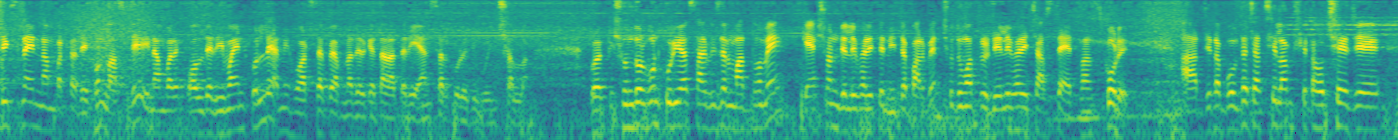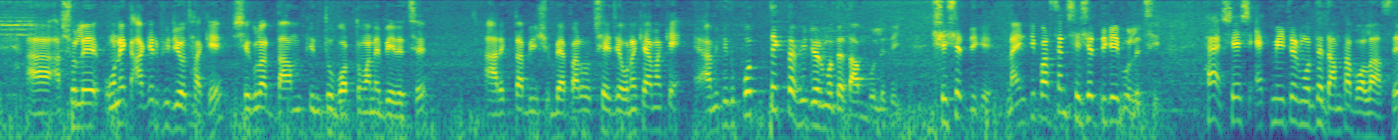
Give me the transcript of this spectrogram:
সিক্স নাইন নাম্বারটা দেখুন লাস্টে এই নাম্বারে কল দিয়ে রিমাইন্ড করলে আমি হোয়াটসঅ্যাপে আপনাদেরকে তাড়াতাড়ি অ্যান্সার করে দেবো, ইনশাল্লাহ। প্রোডাক্টটি সুন্দরবন কুরিয়ার সার্ভিসের মাধ্যমে ক্যাশ অন ডেলিভারিতে নিতে পারবেন, শুধুমাত্র ডেলিভারি চার্জটা অ্যাডভান্স করে। আর যেটা বলতে চাচ্ছিলাম সেটা হচ্ছে যে আসলে অনেক আগের ভিডিও থাকে, সেগুলোর দাম কিন্তু বর্তমানে বেড়েছে। আরেকটা ব্যাপার হচ্ছে যে ওনাকে আমাকে, আমি কিন্তু প্রত্যেকটা ভিডিওর মধ্যে দাম বলে দিই। শেষের দিকে, নাইনটি পার্সেন্ট শেষের দিকেই বলেছি। হ্যাঁ শেষ এক মিনিটের মধ্যে দামটা বলা আছে।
